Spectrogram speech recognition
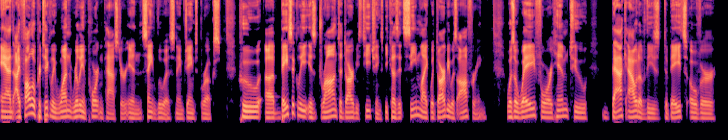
And I follow particularly one really important pastor in St. Louis named James Brookes, who uh, basically is drawn to Darby's teachings because it seemed like what Darby was offering was a way for him to back out of these debates over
